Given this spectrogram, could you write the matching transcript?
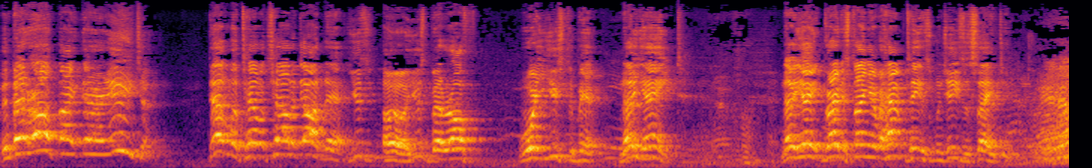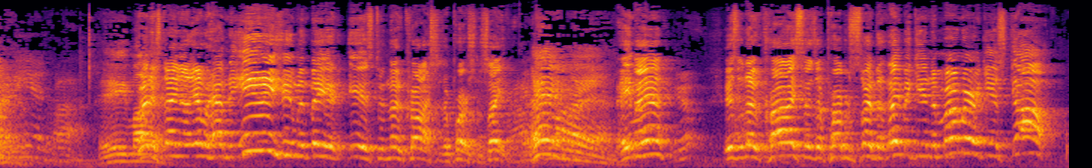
Been better off back there in Egypt. Devil will tell a child of God that. You, uh, you's better off where you used to be. No, you ain't. No, you ain't. Greatest thing ever happened to you is when Jesus saved you. Amen. Greatest thing that ever happened to any human being is to know Christ as a personal Savior. Amen. Amen? Yep. Is to know Christ as a personal Savior. But they begin to murmur against God.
